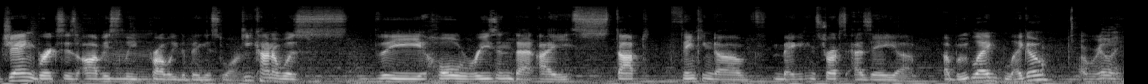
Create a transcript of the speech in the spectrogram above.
Jang Bricks is obviously mm. probably the biggest one. He kind of was the whole reason that I stopped thinking of Mega Construx as a uh, a bootleg Lego. Oh really?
